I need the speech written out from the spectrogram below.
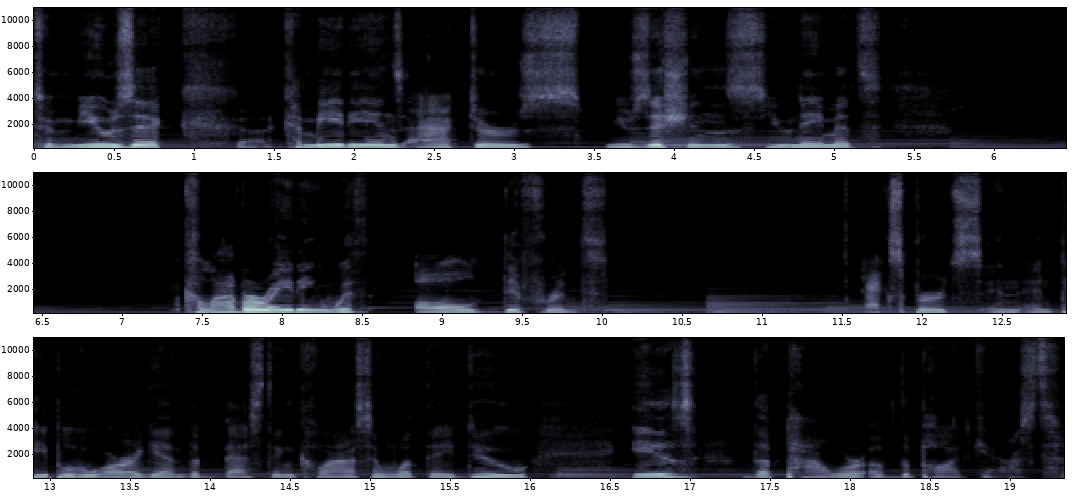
to music, uh, comedians, actors, musicians, you name it, collaborating with all different experts and, and people who are, again, the best in class in what they do is the power of the podcast.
